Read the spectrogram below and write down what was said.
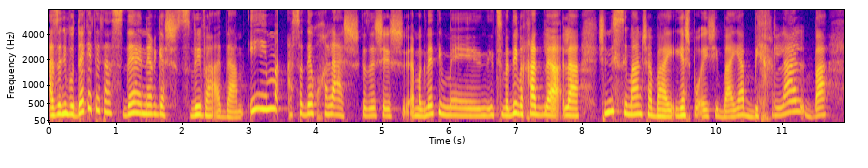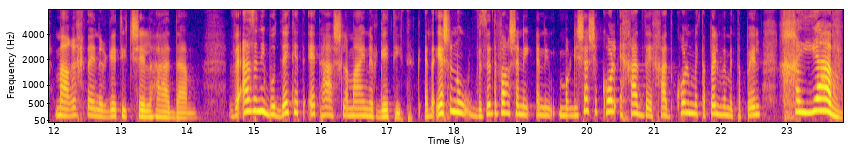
אז אני בודקת את השדה האנרגיה סביב האדם. אם השדה הוא חלש, כזה שהמגנטים אה, נצמדים אחד לשני, סימן שיש פה איזושהי בעיה בכלל במערכת האנרגטית של האדם. ואז אני בודקת את ההשלמה האנרגטית. יש לנו, וזה דבר שאני מרגישה שכל אחד ואחד, כל מטפל ומטפל, חייב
